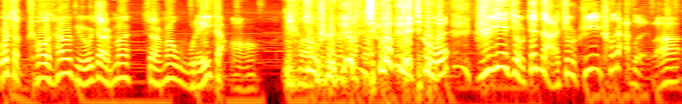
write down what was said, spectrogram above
我说怎么抽？他说比如叫什么叫什么五雷掌。就是就就我直接就真的啊就是直接抽大嘴巴，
